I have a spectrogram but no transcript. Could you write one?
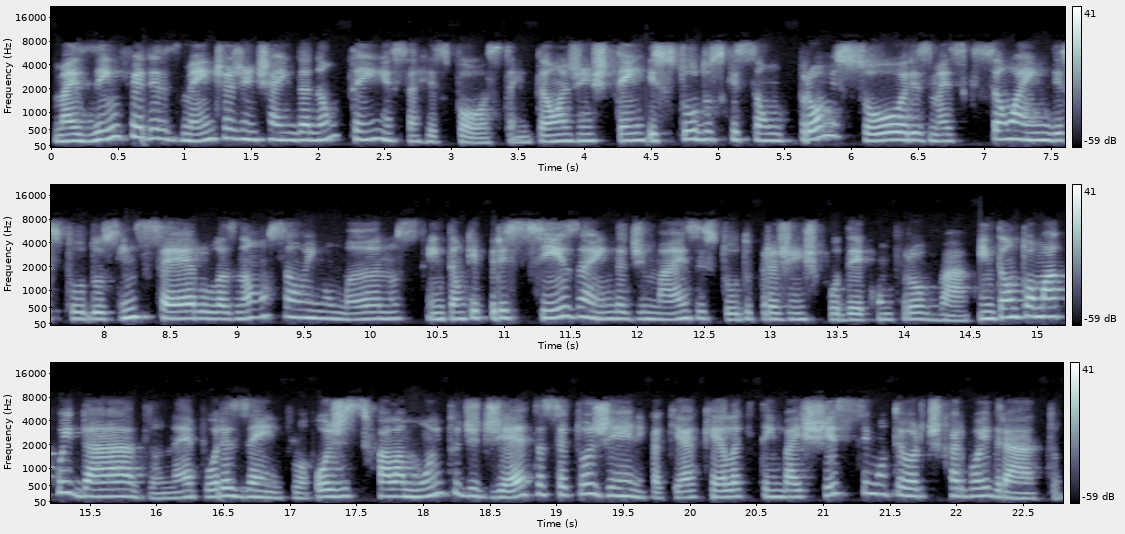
mas infelizmente a gente ainda não tem essa resposta. Então a gente tem estudos que são promissores, mas que são ainda estudos em células, não são em humanos, então que precisa ainda de mais estudo para a gente poder comprovar. Então tomar cuidado, né? Por exemplo, hoje se fala muito de dieta cetogênica, que é aquela que tem baixíssimo teor de carboidrato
